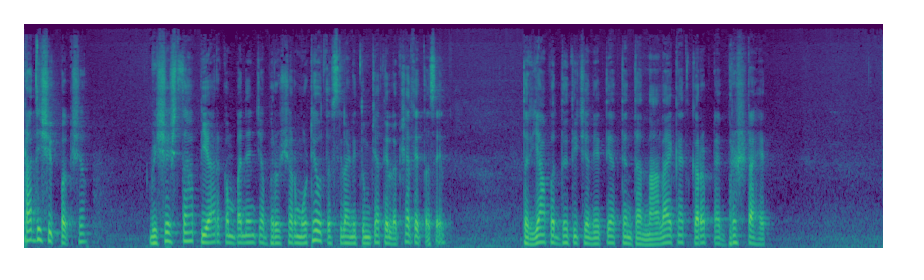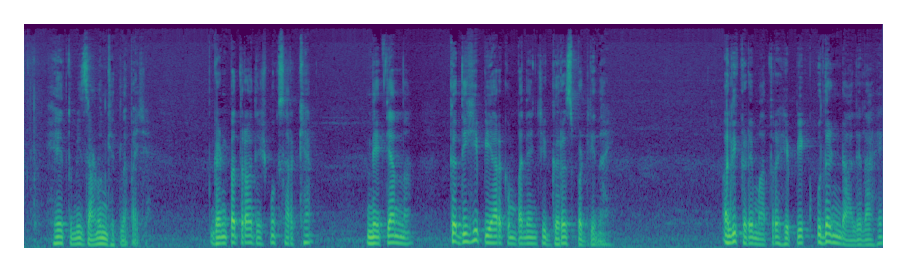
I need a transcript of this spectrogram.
प्रादेशिक पक्ष विशेषतः पी आर कंपन्यांच्या भरोश्यावर मोठे होत असतील आणि तुमच्या ते लक्षात येत असेल तर या पद्धतीचे नेते अत्यंत नालायक आहेत करप्ट आहेत भ्रष्ट आहेत. हे तुम्ही जाणून घेतलं पाहिजे. गणपतराव देशमुखसारख्या नेत्यांना कधीही पी आर कंपन्यांची गरज पडली नाही. अलीकडे मात्र हे पीक उदंड आलेलं आहे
